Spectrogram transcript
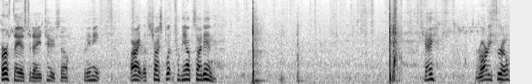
birthday is today too, so pretty neat. All right, let's try splitting from the outside in. Okay, so we're already through.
